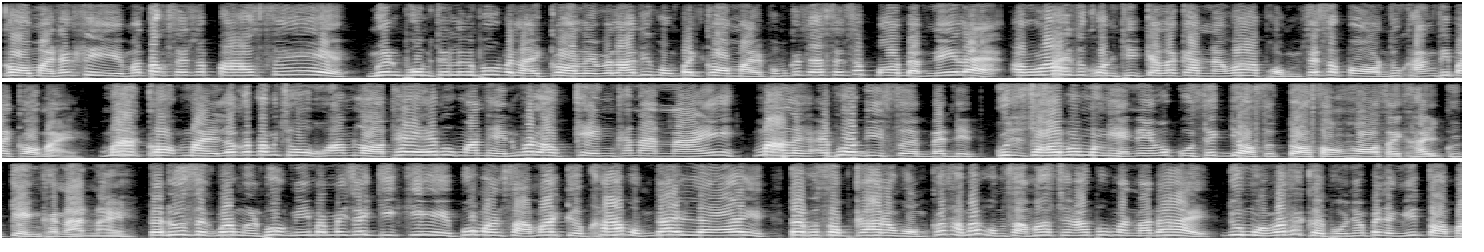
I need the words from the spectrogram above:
เกาะใหม่ทั้งสี่มันต้องเซตสปาวสิเหมือนผมจะลืมพูดไปหลายเก่อนเลยเวลาที่ผมไปเกาะใหม่ผมก็จะเซตสปอนแบบนี้แหละเอาว่าให้ทุกคนคิดกันละกันนะว่าผมเซตสปอนทุกครั้งที่ไปเกาะใหม่ มาเกาะใหม่แล้วก็ต้องโชว์ความหล่อเท่ให้พวกมันเห็นว่าเราเก่งขนาดไหน มาเลยไอพวกดีเซิร์ตแบนดิตกูจะโชว์ให้พวกมึงเห็นเองว่ากูเซ็กหยอดสุดต่อสองฮอใส่ไข่กูเก่งขนาดไหน แต่รู้สึกว่าเหมือนพวกนี้มันไม่ใช่กิ๊กกี้พวกมันสามารถเกือบฆ่าผมได้เลย แต่ประสบการณ์ของผมก็ทำให้ผมสามารถชนะพวกมันมาได้ ดูเหมือนว่าถ้าเกิดผมยังเป็นอย่างนี้ต่อไป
